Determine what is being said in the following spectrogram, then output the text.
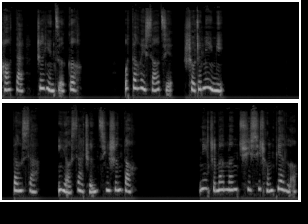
好歹遮掩则个，我当为小姐守着秘密。当下一咬下唇，轻声道：“你只慢慢去西城便了。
